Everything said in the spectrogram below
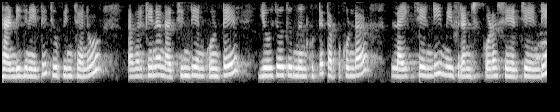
hand design అయితే చూపించాను. ఎవరికైనా నచ్చింది అనుకుంటే యూజ్ అవుతుంది అనుకుంటే తప్పకుండా లైక్ చేయండి మీ ఫ్రెండ్స్కి కూడా షేర్ చేయండి.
